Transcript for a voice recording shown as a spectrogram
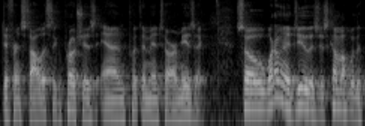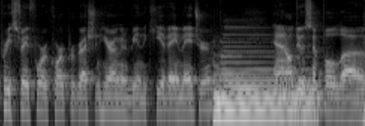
different stylistic approaches and put them into our music. So what I'm going to do is just come up with a pretty straightforward chord progression here. I'm going to be in the key of A major, and I'll do a simple uh,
